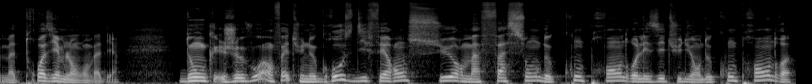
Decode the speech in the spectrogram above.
ma troisième langue on va dire. Donc je vois en fait une grosse différence sur ma façon de comprendre les étudiants, de comprendre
